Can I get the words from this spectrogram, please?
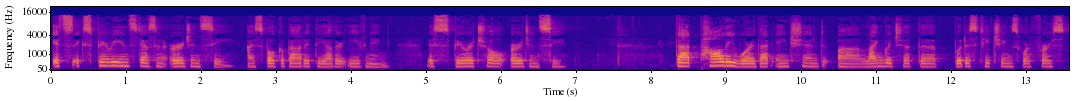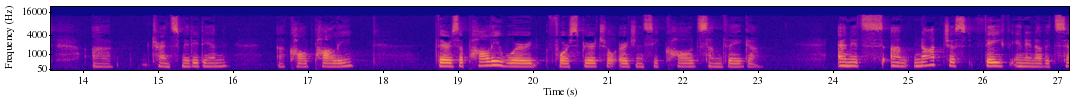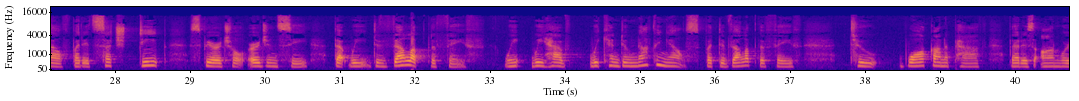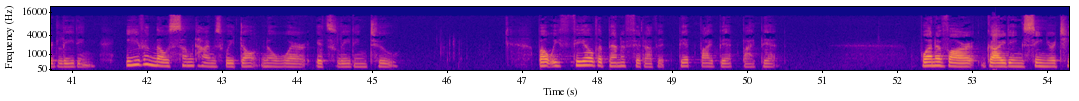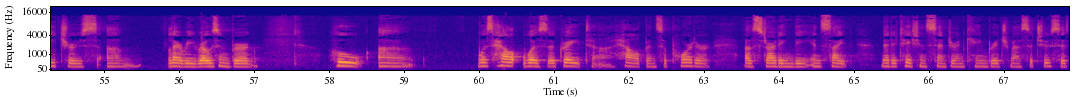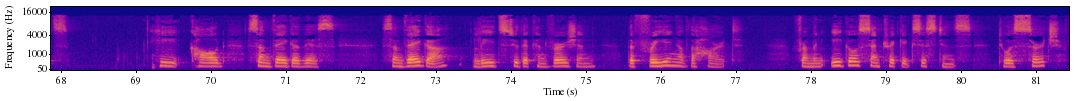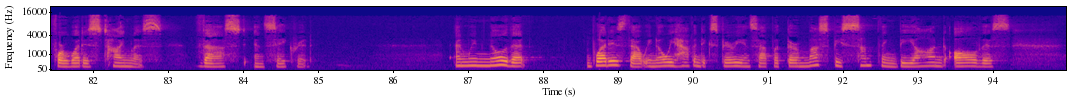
It's experienced as an urgency. I spoke about it the other evening this spiritual urgency. That Pali word, that ancient uh, language that the Buddhist teachings were first uh, transmitted in, uh, called Pali, there's a Pali word for spiritual urgency called samvega. And it's um, not just faith in and of itself, but it's such deep spiritual urgency that we develop the faith. We, we, have, we can do nothing else but develop the faith to walk on a path that is onward leading, even though sometimes we don't know where it's leading to. But we feel the benefit of it bit by bit by bit. One of our guiding senior teachers, um, Larry Rosenberg, who uh, was help was a great uh, help and supporter of starting the Insight Meditation Center in Cambridge, Massachusetts. He called Samvega this. Samvega leads to the conversion, the freeing of the heart from an egocentric existence to a search for what is timeless, vast, and sacred. And we know that what is that? We know we haven't experienced that, but there must be something beyond all this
